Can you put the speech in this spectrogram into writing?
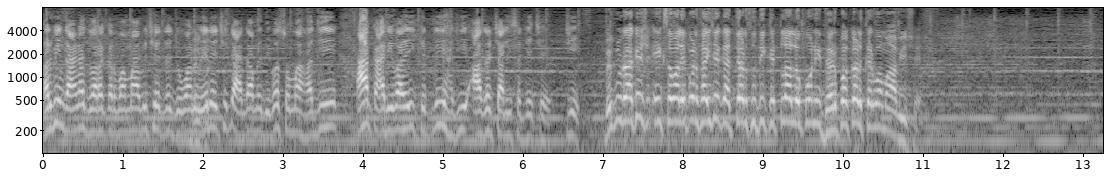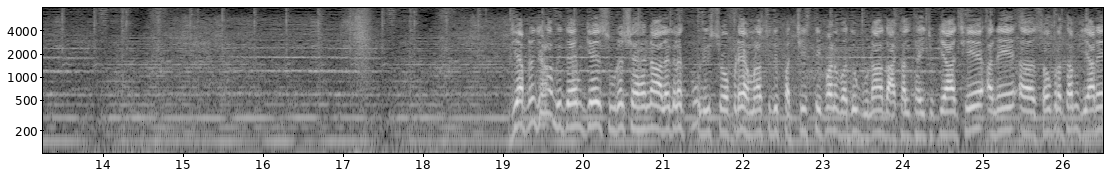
અરવિંદ રાણા દ્વારા કરવામાં આવી છે, એટલે જોવાનું એ રહે છે કે આગામી દિવસોમાં હજી આ કાર્યવાહી કેટલી હજી આગળ ચાલી શકે છે. જી. બિલકુલ રાકેશ, એક સવાલ એ પણ થાય છે કે અત્યાર સુધી કેટલા લોકોની ધરપકડ કરવામાં આવી છે? જે આપણે જણાવ્યું તેમ કે સુરત શહેરના અલગ અલગ પોલીસ ચોપડે હમણાં સુધી પચીસથી પણ વધુ ગુના દાખલ થઈ ચૂક્યા છે અને સૌપ્રથમ જ્યારે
